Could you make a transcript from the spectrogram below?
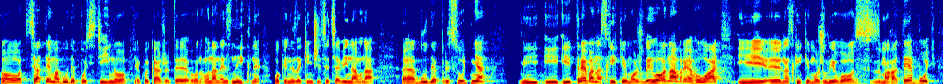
О, ця тема буде постійно, як ви кажете, вона, вона не зникне, поки не закінчиться ця війна, вона е, буде присутня. І, і, і треба наскільки можливо нам реагувати, і е, наскільки можливо з МАГАТЕ бути. З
